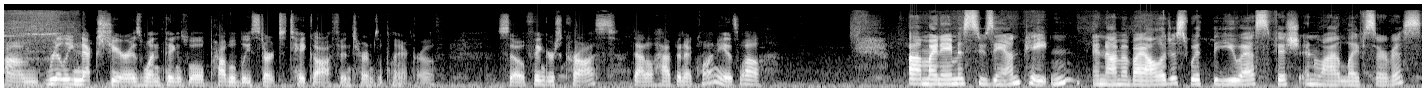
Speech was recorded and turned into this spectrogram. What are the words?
um, really next year is when things will probably start to take off in terms of plant growth. So fingers crossed that'll happen at Quonnie as well. Uh, my name is Suzanne Paton, and I'm a biologist with the U.S. Fish and Wildlife Service.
